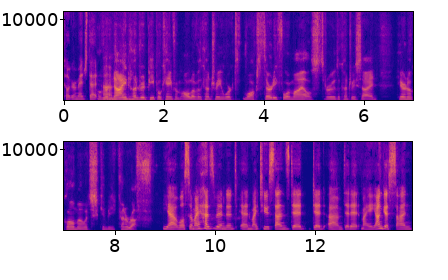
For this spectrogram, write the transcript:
pilgrimage that over um, 900 people came from all over the country and worked walked 34 miles through the countryside here in Oklahoma, which can be kind of rough. Yeah, well, so my husband and, and my two sons did did um, did it. My youngest son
